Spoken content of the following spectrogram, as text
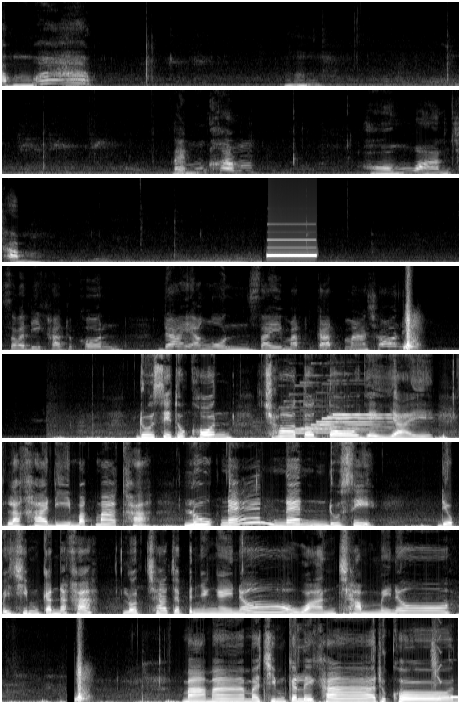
ฉ่ำมากเต็มคำหอมหวานฉ่ำสวัสดีค่ะทุกคน ได้องุ่นไซมัดกัดมาช่อนี้ดูสิทุกคน ช่อโตๆใหญ่ ๆ ราคาดีมากๆค่ะ ลูกแน่นแน่นดูสิ เดี๋ยวไปชิมกันนะคะ รสชาติจะเป็นยังไงเนาะหวานฉ่ำไหมเนาะมามามาชิมกันเลยค่ะทุกคน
